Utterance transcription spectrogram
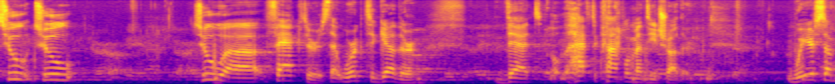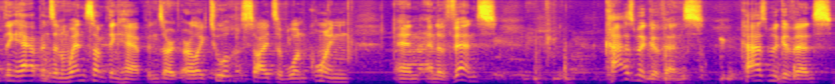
Two, two, two uh, factors that work together that have to complement each other. where something happens and when something happens are, are like two sides of one coin, and, and events, cosmic events, cosmic events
